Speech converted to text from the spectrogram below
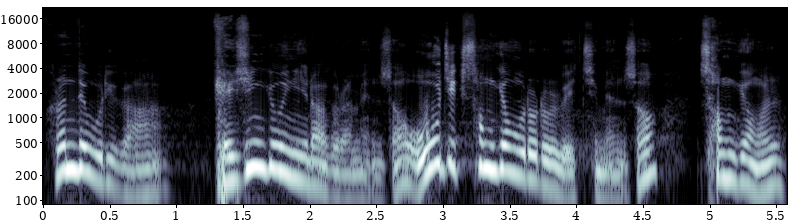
그런데 우리가 개신교인이라 그러면서 오직 성경으로를 외치면서 성경을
